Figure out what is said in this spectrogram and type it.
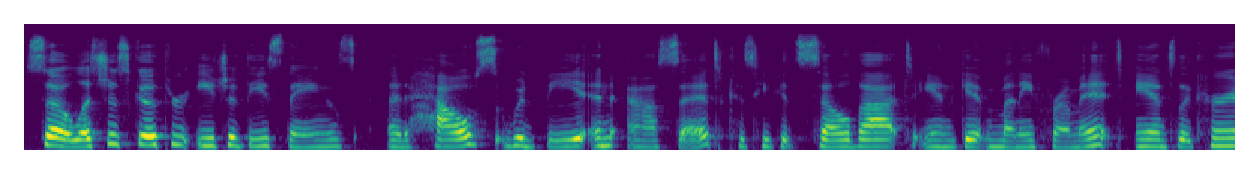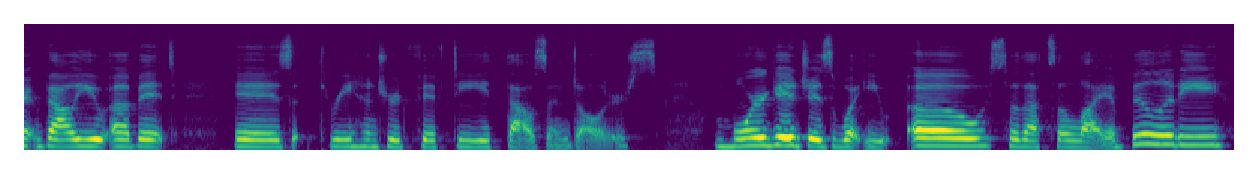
So let's just go through each of these things. A house would be an asset because he could sell that and get money from it, and the current value of it is $350,000. Mortgage is what you owe, so that's a liability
